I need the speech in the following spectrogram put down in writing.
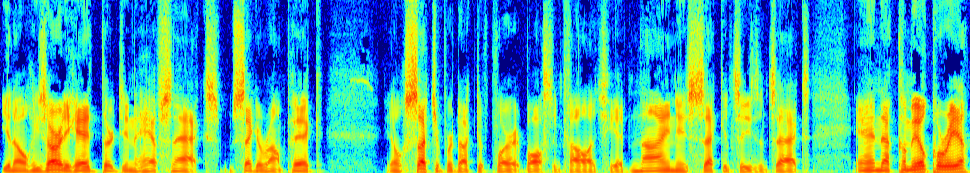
you know, he's already had 13 and a half snacks, second round pick you know, such a productive player at Boston College. He had nine his second season sacks. And uh, Kamalei Correa,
